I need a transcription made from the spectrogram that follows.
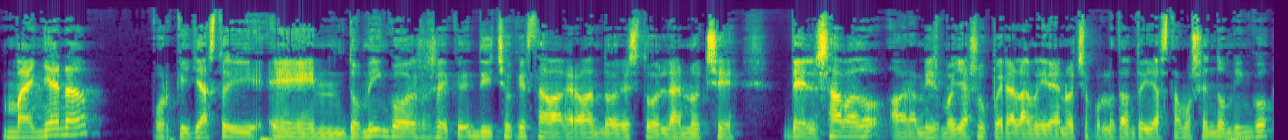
Mañana porque ya estoy en domingo, os he dicho que estaba grabando esto en la noche del sábado, ahora mismo ya supera la medianoche, por lo tanto ya estamos en domingo,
